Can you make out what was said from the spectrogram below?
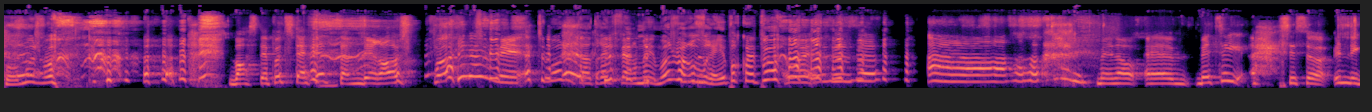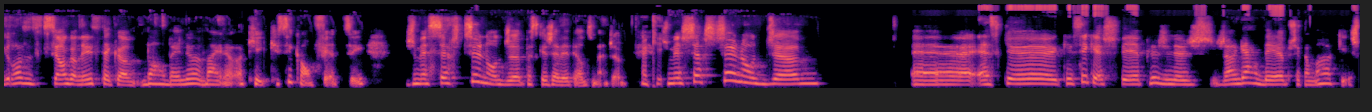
pas. Moi, je vais. bon, c'était pas tout à fait, ça me dérange pas, mais. tout le monde est en train de fermer. Moi, je vais rouvrir, pourquoi pas? oui, c'est ça. Ah! Mais non. Euh, mais tu sais, c'est ça. Une des grosses discussions qu'on a eues, c'était comme, bon, ben là, ben là, OK, qu'est-ce qu'on fait, tu sais? Je me cherche-tu un autre job? Parce que j'avais perdu ma job. Je me cherche-tu un autre job? Euh, est-ce que, qu'est-ce que je fais? Puis là, je, je, regardais, puis j'étais comme, ah, OK, je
